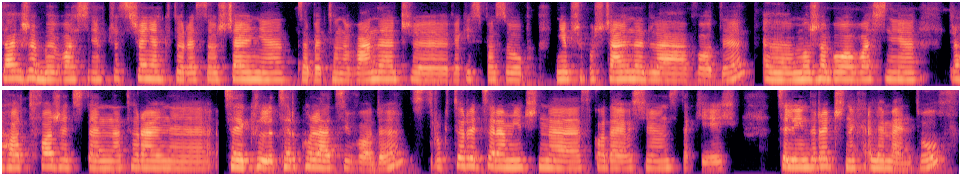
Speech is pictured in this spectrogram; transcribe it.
tak żeby właśnie w przestrzeniach, które są szczelnie zabetonowane, czy w jakiś sposób nieprzypuszczalne dla wody, e, można było właśnie trochę odtworzyć ten naturalny cykl cyrkulacji wody. Struktury ceramiczne składają się z takich cylindrycznych elementów,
